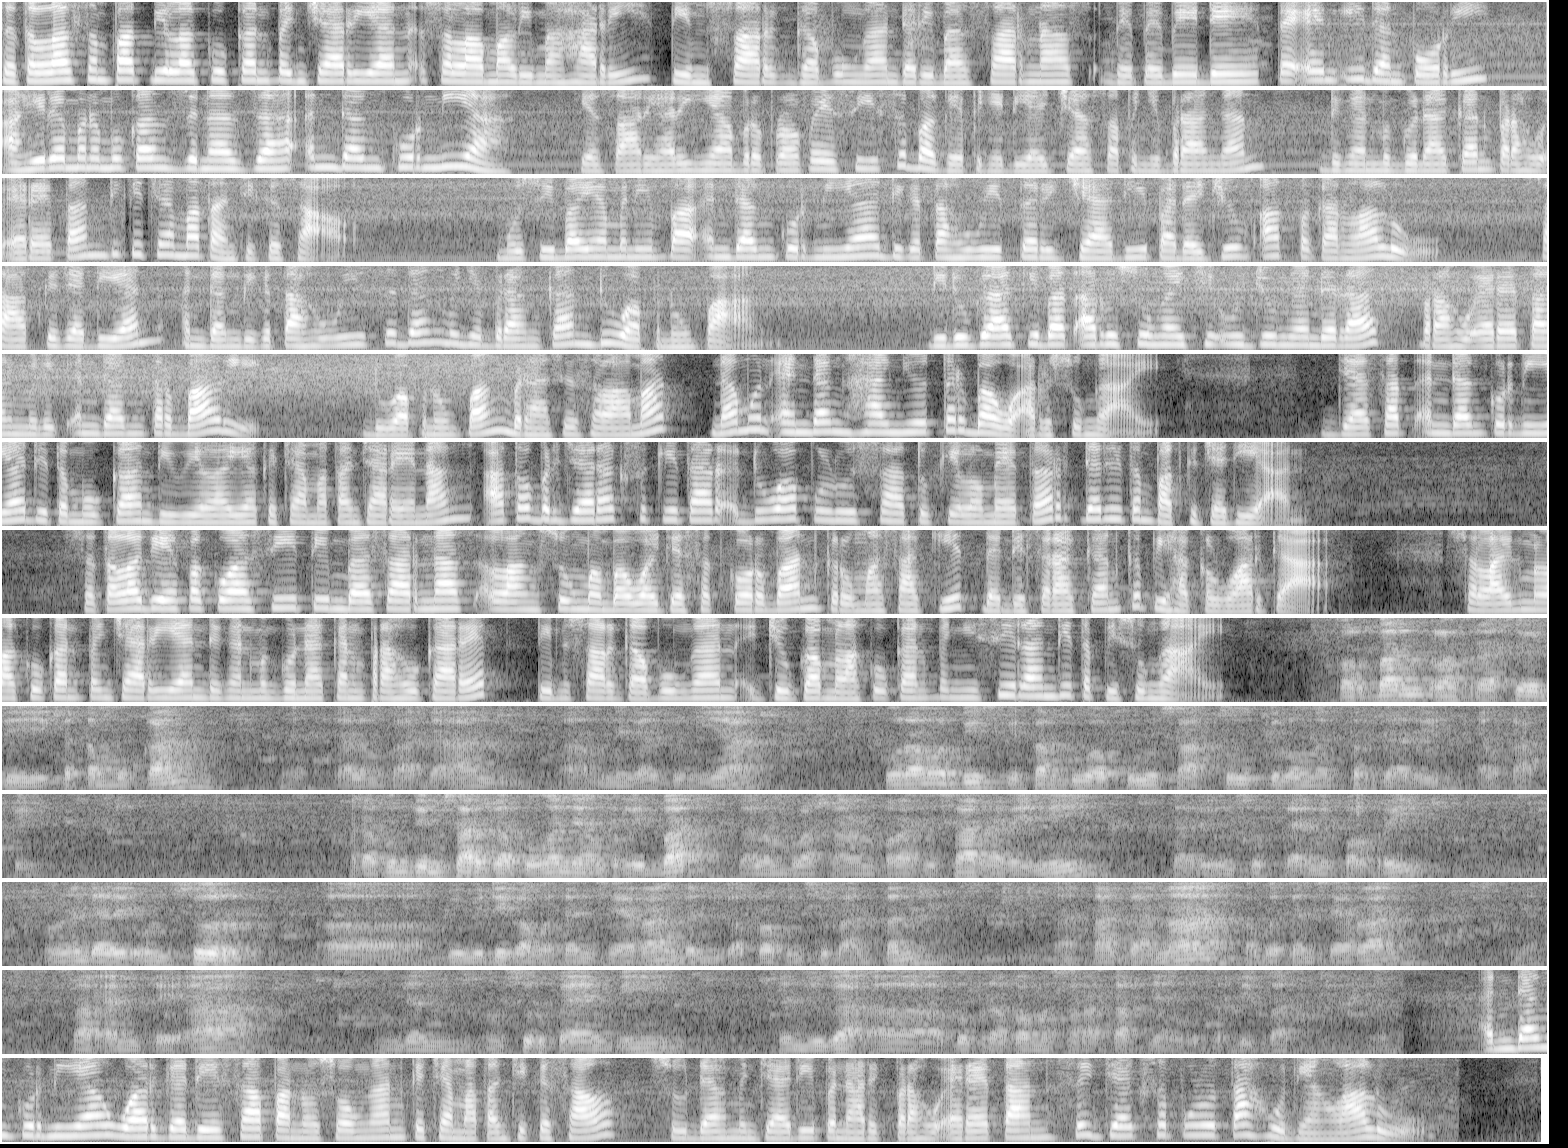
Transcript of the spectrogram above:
Setelah sempat dilakukan pencarian selama lima hari, tim SAR gabungan dari Basarnas, BPBD, TNI, dan Polri akhirnya menemukan jenazah Endang Kurnia yang sehari-harinya berprofesi sebagai penyedia jasa penyeberangan dengan menggunakan perahu eretan di Kecamatan Cikesal. Musibah yang menimpa Endang Kurnia diketahui terjadi pada Jumat pekan lalu. Saat kejadian, Endang diketahui sedang menyeberangkan dua penumpang. Diduga akibat arus sungai Ciujung yang deras, perahu eretan milik Endang terbalik. Dua penumpang berhasil selamat, namun Endang hanyut terbawa arus sungai. Jasad Endang Kurnia ditemukan di wilayah Kecamatan Carenang atau berjarak sekitar 21 km dari tempat kejadian. Setelah dievakuasi, tim Basarnas langsung membawa jasad korban ke rumah sakit dan diserahkan ke pihak keluarga. Selain melakukan pencarian dengan menggunakan perahu karet, tim SAR gabungan juga melakukan penyisiran di tepi sungai. Korban telah berhasil diketemukan ya, dalam keadaan uh, meninggal dunia kurang lebih sekitar 21 km dari LKP. Adapun tim SAR gabungan yang terlibat dalam pelaksanaan operasi SAR hari ini dari unsur TNI Polri, kemudian dari unsur eh, BWD Kabupaten Serang dan juga Provinsi Banten Nah, Tagana, Kabupaten Serang, ya, SAR MTA, dan unsur PMI, dan juga uh, beberapa masyarakat yang terlibat. Endang Kurnia, warga desa Panosongan, Kecamatan Cikesal, sudah menjadi penarik perahu eretan sejak 10 tahun yang lalu.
